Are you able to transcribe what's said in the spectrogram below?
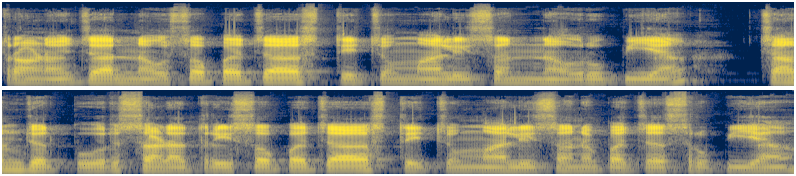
ત્રણ હજાર નવસો પચાસથી ચુમ્માલીસો નવ રૂપિયા. જામજોધપુર સાડત્રીસો પચાસથી ચુમ્માલીસો ને પચાસ રૂપિયા.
